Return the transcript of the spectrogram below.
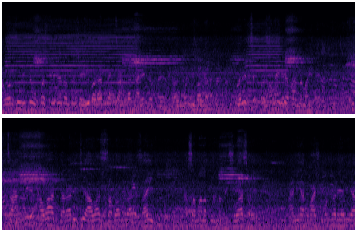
आवर्जून इथे उपस्थित आहेत. आमच्या शहरी भागातला एक चांगला कार्यकर्ता आहे विभागात बरेचसे प्रश्न गेल्या मला माहीत आहेत. चांगली आवाज दराडीची आवाज सभागृहात जाईल असा मला पूर्ण विश्वास आहे. आणि या पाच यांनी या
